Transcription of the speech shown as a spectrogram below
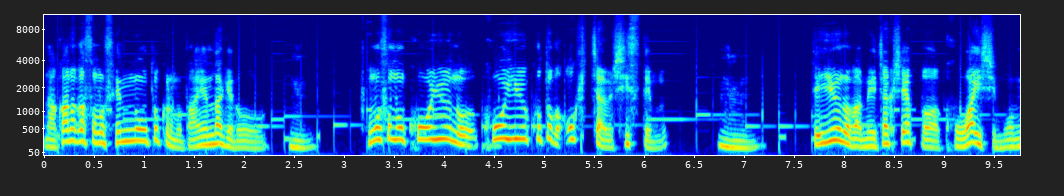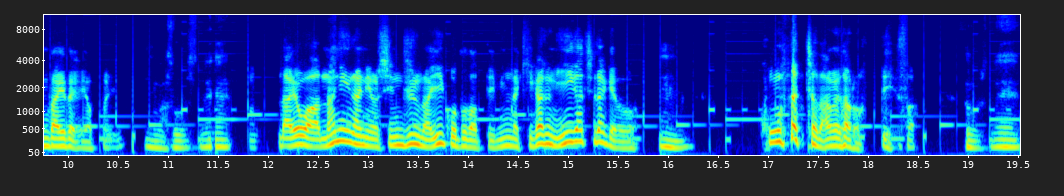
なかなかその洗脳を解くのも大変だけど、うん。そもそもこういうの、こういうことが起きちゃうシステムっうん。ていうのがめちゃくちゃやっぱ怖いし問題だよ、やっぱり。まあそうですね。だ要は何々を信じるのはいいことだってみんな気軽に言いがちだけど、うん。こうなっちゃダメだろっていうさ。そうですね。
